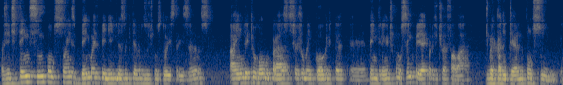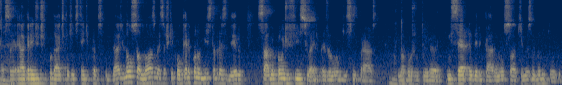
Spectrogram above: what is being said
A gente tem sim condições bem mais benignas do que teve nos últimos dois, três anos ainda que o longo prazo seja uma incógnita é, bem grande, como sempre é quando a gente vai falar de mercado interno consumo. É. Essa é a grande dificuldade que a gente tem de previsibilidade, não só nós, mas acho que qualquer economista brasileiro sabe o quão difícil é de prever o longuíssimo prazo, Muito uma bem. conjuntura incerta e delicada, não só aqui, mas no mundo todo.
